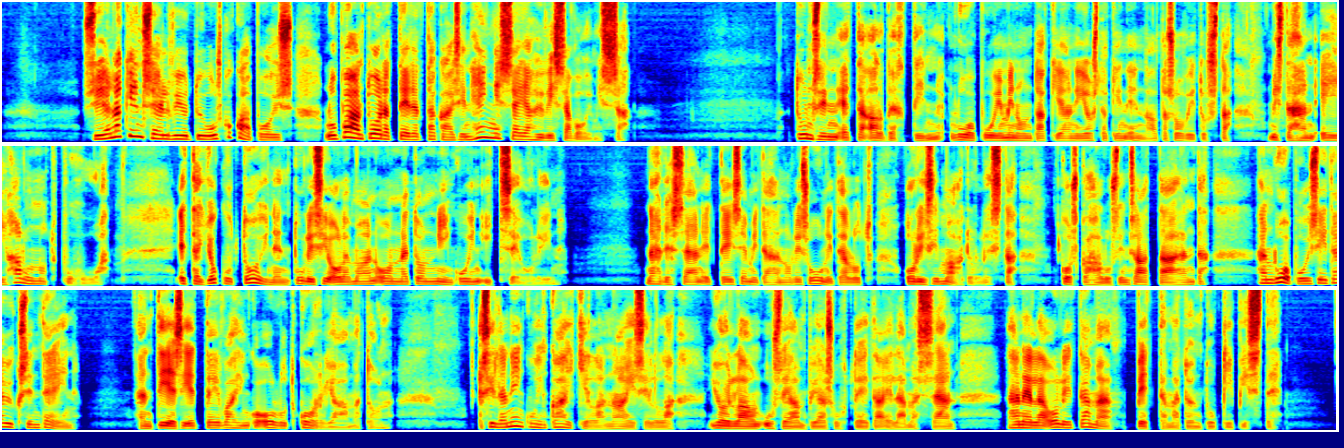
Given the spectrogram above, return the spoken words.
Sielläkin selviytyy, uskokaa pois. Lupaan tuoda teidät takaisin hengissä ja hyvissä voimissa. Tunsin, että Albertin luopui minun takiani jostakin ennalta sovitusta, mistä hän ei halunnut puhua. Että joku toinen tulisi olemaan onneton niin kuin itse olin. Nähdessään, ettei se mitä hän oli suunnitellut olisi mahdollista, koska halusin saattaa häntä, hän luopui siitä yksin tein. Hän tiesi, ettei vahinko ollut korjaamaton. Sillä niin kuin kaikilla naisilla, joilla on useampia suhteita elämässään, hänellä oli tämä pettämätön tukipiste,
